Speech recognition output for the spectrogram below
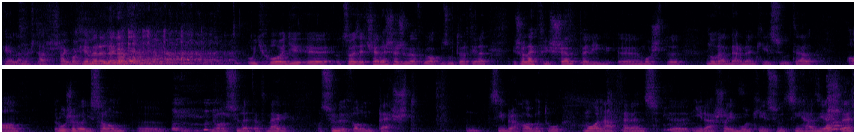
kellemes társaságba keveredek. Úgyhogy szóval ez egy Seres Rezsővel foglalkozó történet és a legfrissebb pedig most novemberben készült el, a Rózsavölgyi Szalomban született meg a Szülőfalun Pest címre hallgató Molnár Ferenc írásaiból készült színházi este.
